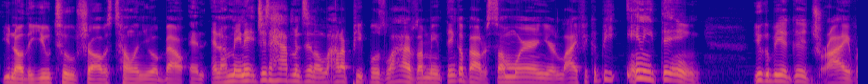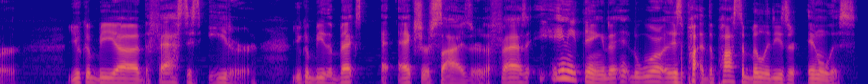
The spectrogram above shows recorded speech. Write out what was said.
you know, the YouTube show I was telling you about, and, and I mean it just happens in a lot of people's lives. I mean, think about it somewhere in your life. It could be anything. You could be a good driver. You could be uh, the fastest eater. You could be the best exerciser, the fast anything. The, the world is the possibilities are endless.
